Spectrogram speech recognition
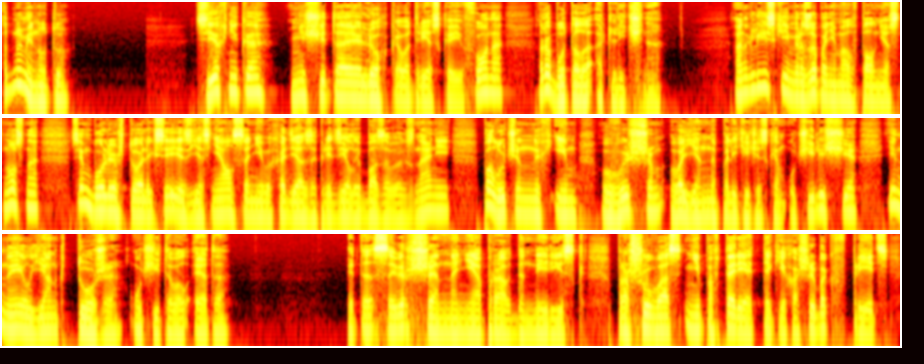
Одну минуту. Техника, не считая легкого треска и фона, работала отлично. Английский Мирзо понимал вполне сносно, тем более, что Алексей изъяснялся, не выходя за пределы базовых знаний, полученных им в высшем военно-политическом училище, и Нейл Янг тоже учитывал это. Это совершенно неоправданный риск. Прошу вас не повторять таких ошибок впредь. —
